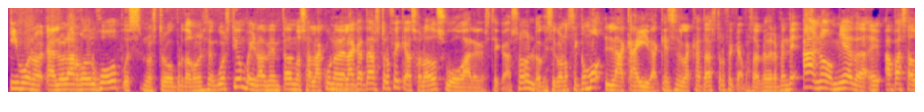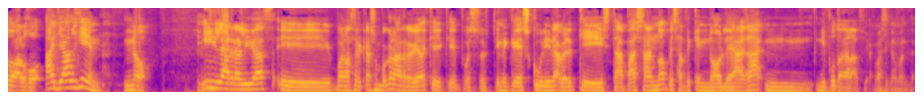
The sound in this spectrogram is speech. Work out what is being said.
Y bueno, a lo largo del juego, pues nuestro protagonista en cuestión va a ir adentrándose a la cuna de la catástrofe que ha asolado su hogar en este caso, lo que se conoce como la caída, que es la catástrofe que ha pasado. Que de repente, ah, no, mierda, eh, ha pasado algo. ¿Hay alguien? No. Y la realidad, eh, bueno, acercarse un poco a la realidad que, que, pues tiene que descubrir a ver qué está pasando, a pesar de que no le haga mm, ni puta gracia, básicamente.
